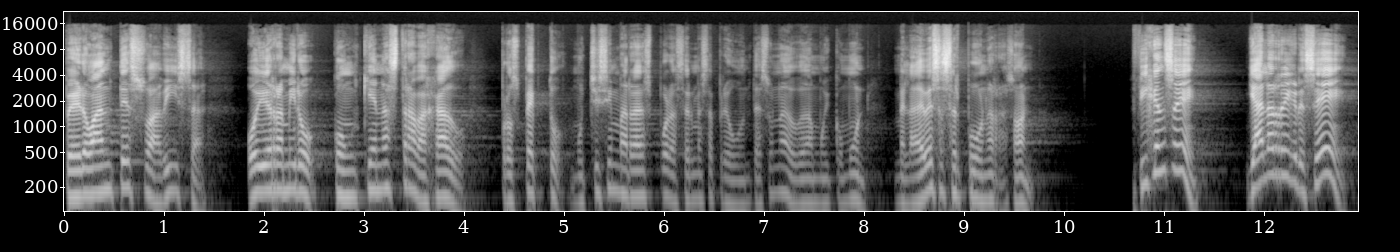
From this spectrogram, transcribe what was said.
pero antes suaviza. Oye Ramiro, ¿con quién has trabajado? Prospecto, muchísimas gracias por hacerme esa pregunta. Es una duda muy común. Me la debes hacer por una razón. Fíjense, ya la regresé.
